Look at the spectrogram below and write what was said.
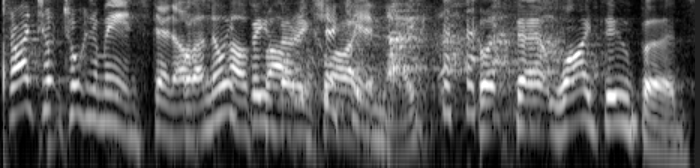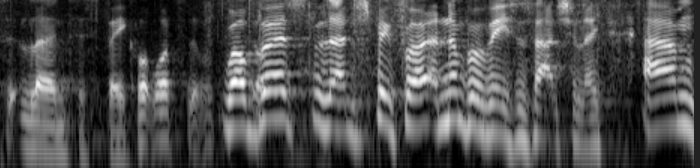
Try t- talking to me instead. Well, I know he's of been Bob. very quiet, Chicken. Mike. But uh, why do birds learn to speak? What, what's the, what's Well, story? birds learn to speak for a number of reasons, actually. Um,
